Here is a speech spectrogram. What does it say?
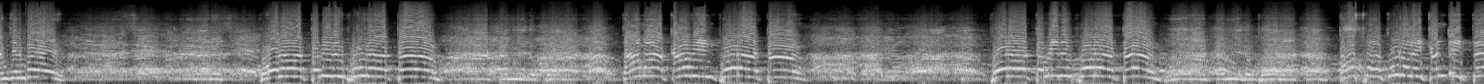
அஞ்சு நிமிஷம். போராட்டம் இது போராட்டம். போராட்டம். இது போராட்டம். தமாகாவின் போராட்டம். போராட்டம் இது போராட்டம். போராட்டம் இது போராட்டம். டாஸ்மாக் ஊழலை கண்டித்து.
